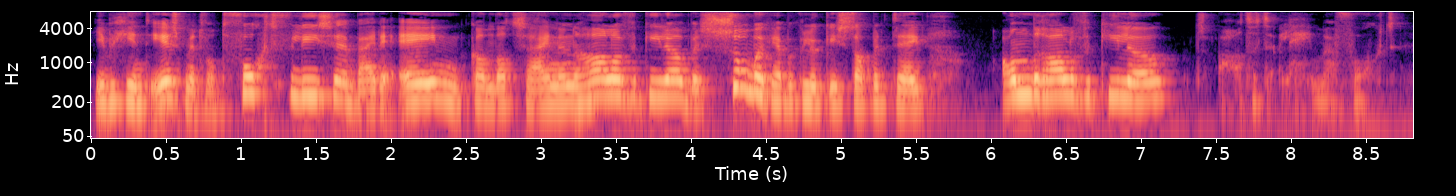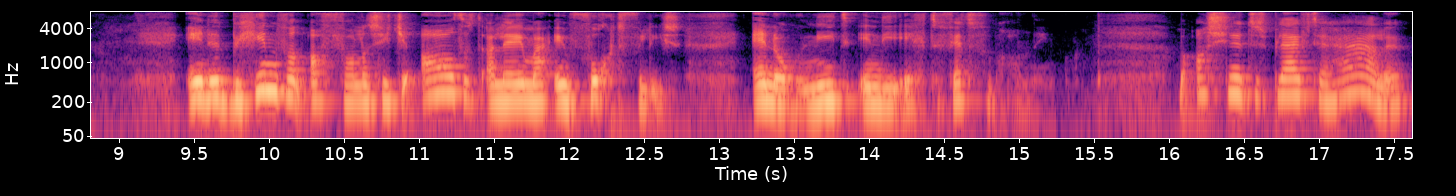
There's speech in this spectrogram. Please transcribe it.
Je begint eerst met wat vocht verliezen. Bij de een kan dat zijn een halve kilo. Bij sommigen hebben geluk is dat meteen anderhalve kilo. Het is altijd alleen maar vocht. In het begin van afvallen zit je altijd alleen maar in vochtverlies. En nog niet in die echte vetverbranding. Maar als je het dus blijft herhalen,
